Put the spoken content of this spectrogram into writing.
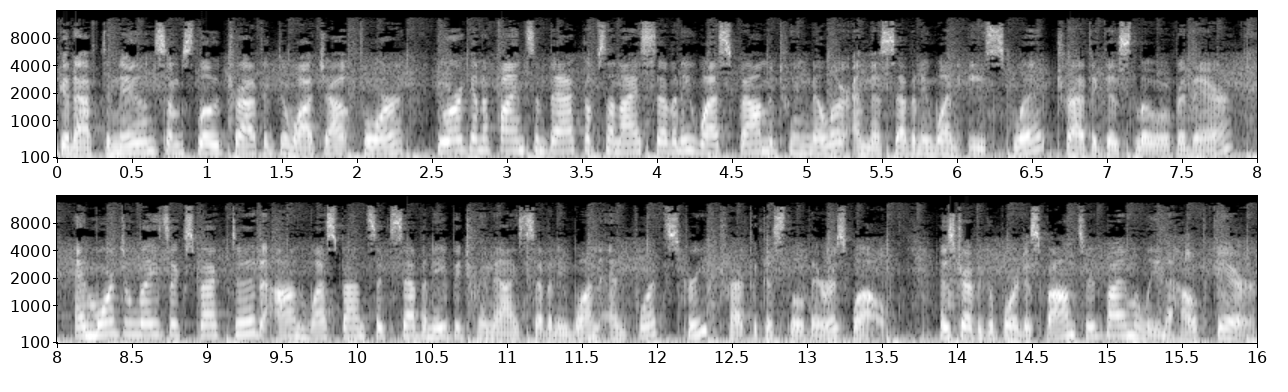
Good afternoon. Some slow traffic to watch out for. You are going to find some backups on I 70 westbound between Miller and the 71 East split. Traffic is slow over there. And more delays expected on westbound 670 between I 71 and 4th Street. Traffic is slow there as well. This traffic report is sponsored by Molina Healthcare.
